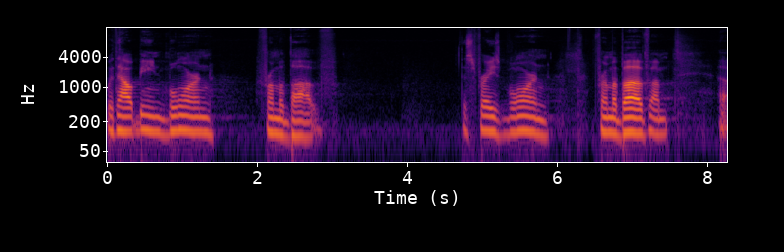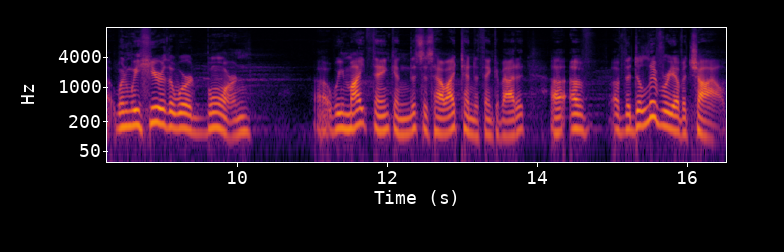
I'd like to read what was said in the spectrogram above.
without being born from above. This phrase, born from above, um, uh, when we hear the word born, uh, we might think, and this is how I tend to think about it, uh, of, of the delivery of a child,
